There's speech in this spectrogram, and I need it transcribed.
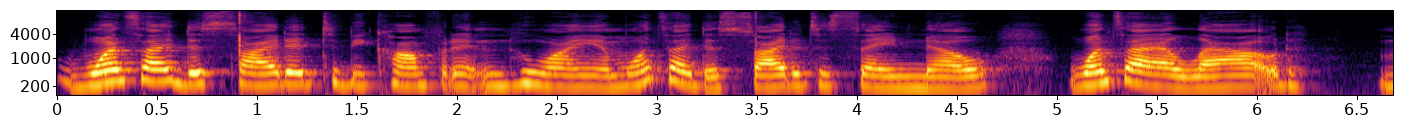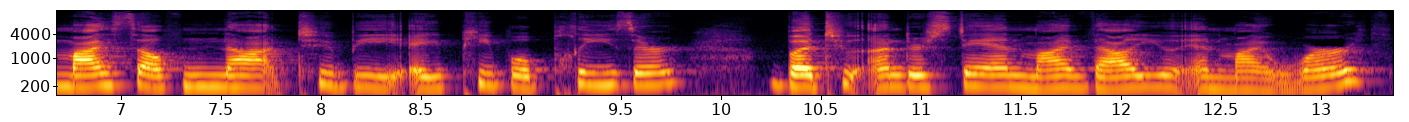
Once I decided to be confident in who I am, once I decided to say no, once I allowed myself not to be a people pleaser, but to understand my value and my worth,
